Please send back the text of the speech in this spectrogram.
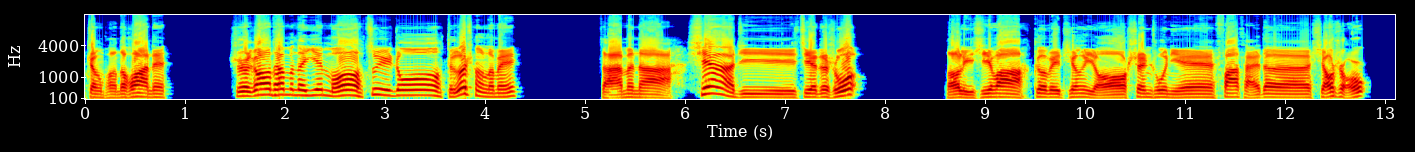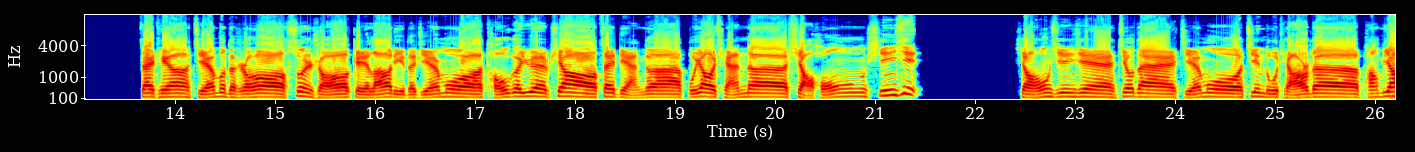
郑鹏的话呢？史高他们的阴谋最终得逞了没？咱们呢，下集接着说。老李希望各位听友伸出您发财的小手，在听节目的时候顺手给老李的节目投个月票，再点个不要钱的小红心心。小红心心就在节目进度条的旁边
